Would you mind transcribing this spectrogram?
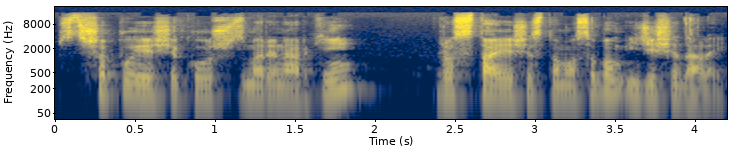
Strzepuje się kurz z marynarki, rozstaje się z tą osobą, idzie się dalej.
